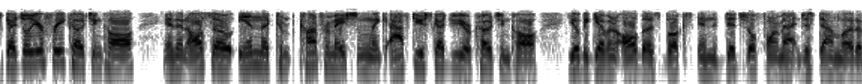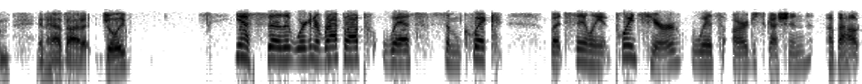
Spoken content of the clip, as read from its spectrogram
schedule your free coaching call, and then also in the com- confirmation link after you schedule your coaching call, you'll be given all those books in the digital format and just download them and have at it. Julie? Yes, so that we're going to wrap up with some quick but salient points here with our discussion about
